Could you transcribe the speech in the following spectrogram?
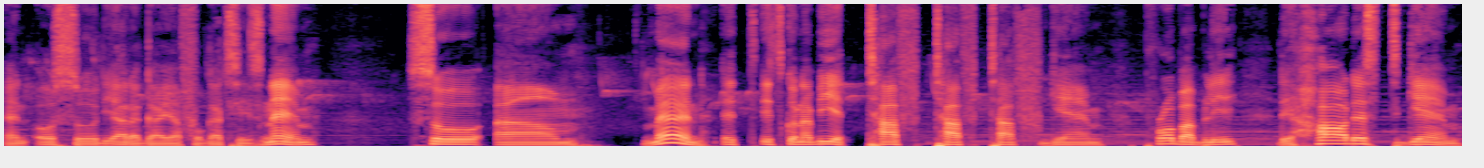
and also the other guy, I forgot his name. So, um, man, it, it's gonna be a tough, tough, tough game. Probably the hardest game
